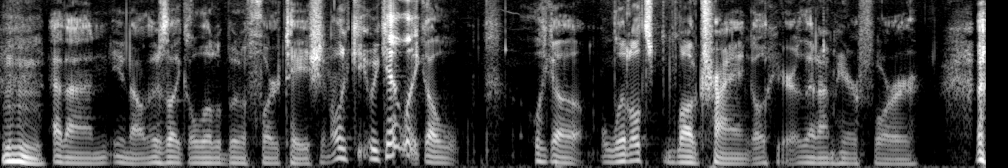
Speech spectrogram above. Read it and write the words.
hmm And then, you know, there's like a little bit of flirtation. Like we get like a like a little love triangle here that I'm here for.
